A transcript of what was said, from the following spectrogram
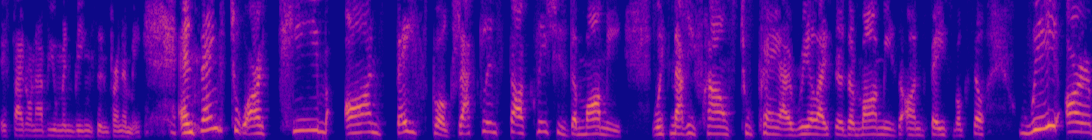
if I don't have human beings in front of me. And thanks to our team on Facebook, Jacqueline Stockley, she's the mommy with Marie-France Toupin. I realize they're the mommies on Facebook. So we are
